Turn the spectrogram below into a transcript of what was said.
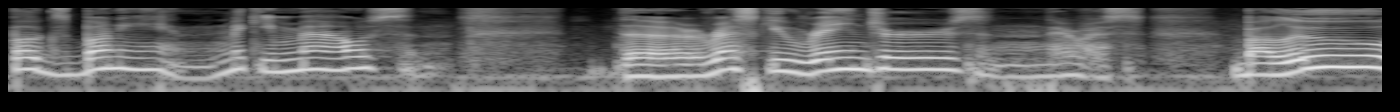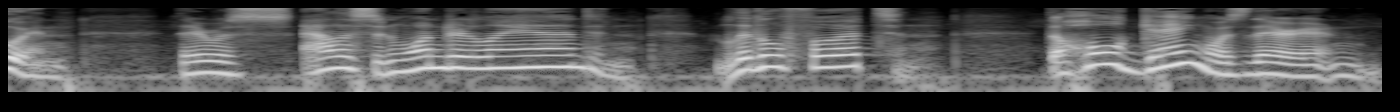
Bugs Bunny and Mickey Mouse and the Rescue Rangers, and there was Baloo, and there was Alice in Wonderland and Littlefoot, and the whole gang was there. And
